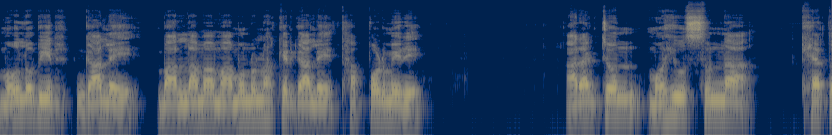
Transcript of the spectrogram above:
মৌলবীর গালে বা আল্লামা মামুনুল হকের গালে থাপ্পড় মেরে আর একজন মহিউসুন্না খ্যাত,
